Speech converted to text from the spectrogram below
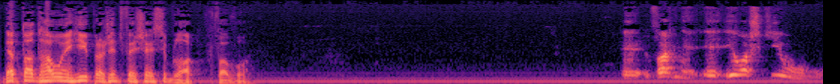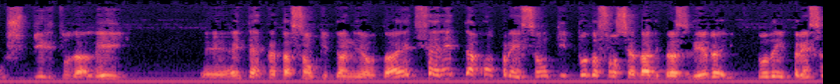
Deputado Raul Henrique, para a gente fechar esse bloco, por favor. É, Wagner, é, eu acho que o, o espírito da lei, é, a interpretação que Daniel dá, é diferente da compreensão que toda a sociedade brasileira e toda a imprensa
